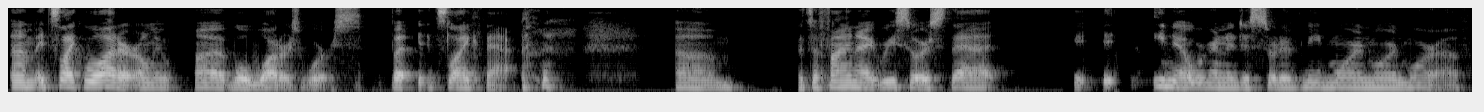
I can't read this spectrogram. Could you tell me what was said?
um, it's like water, only, uh, well, water's worse, but it's like that. um, it's a finite resource that, it, it- you know, we're going to just sort of need more and more and more of.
